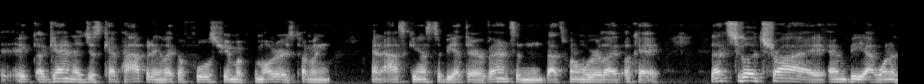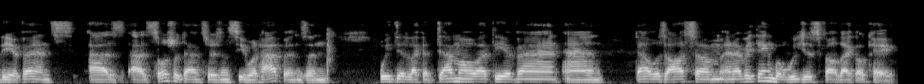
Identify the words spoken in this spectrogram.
it, again, it just kept happening, like a full stream of promoters coming and asking us to be at their events, and that's when we were like, okay, let's go try and be at one of the events as as social dancers and see what happens. And we did like a demo at the event, and that was awesome and everything. But we just felt like, okay,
